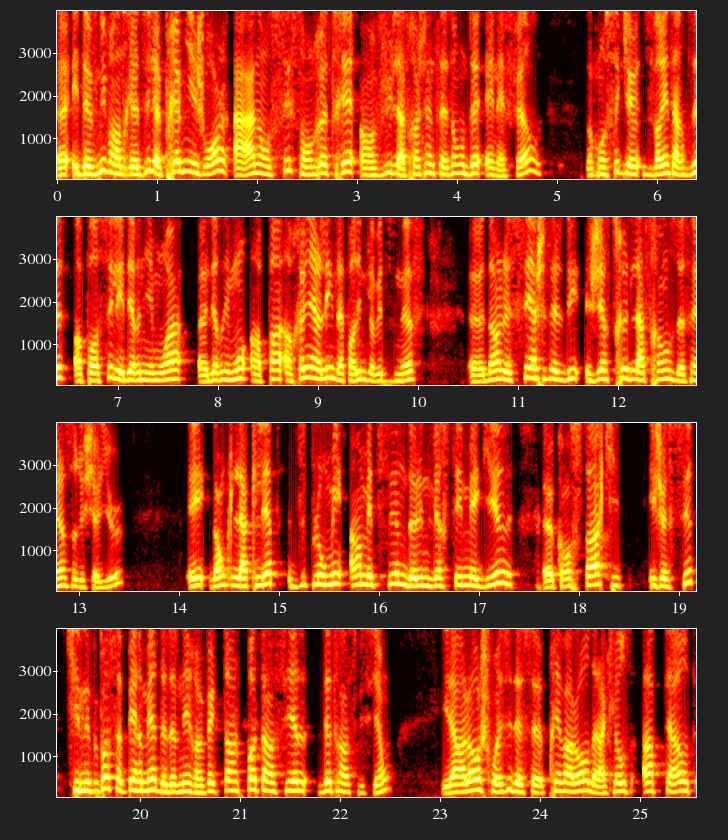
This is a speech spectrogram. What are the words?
euh, est devenu vendredi le premier joueur à annoncer son retrait en vue de la prochaine saison de NFL. Donc, on sait que Duvernay-Tardif a passé les derniers mois, euh, derniers mois en, première ligne de la pandémie COVID-19 euh, dans le CHSLD Gertrude La France de Saint-Jean-sur-Richelieu. Et donc, l'athlète diplômé en médecine de l'Université McGill constate qu'il, et je cite, qu'il ne peut pas se permettre de devenir un vecteur potentiel de transmission. Il a alors choisi de se prévaloir de la clause opt-out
